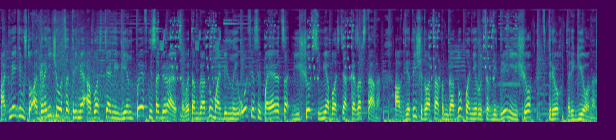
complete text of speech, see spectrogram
Отметим, что ограничиваться тремя областями в ЕНПФ не собираются. В этом году мобильные офисы появятся еще в семи областях Казахстана, а в 2020 году планируется внедрение еще в трех регионах.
